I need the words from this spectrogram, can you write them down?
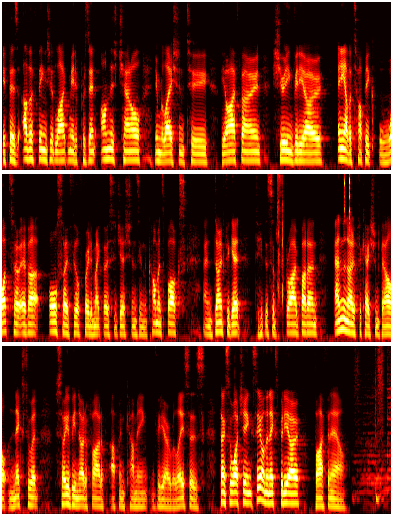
If there's other things you'd like me to present on this channel in relation to the iPhone, shooting video, any other topic whatsoever, also feel free to make those suggestions in the comments box. And don't forget to hit the subscribe button and the notification bell next to it so you'll be notified of up and coming video releases. Thanks for watching. See you on the next video. Bye for now. Bye.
